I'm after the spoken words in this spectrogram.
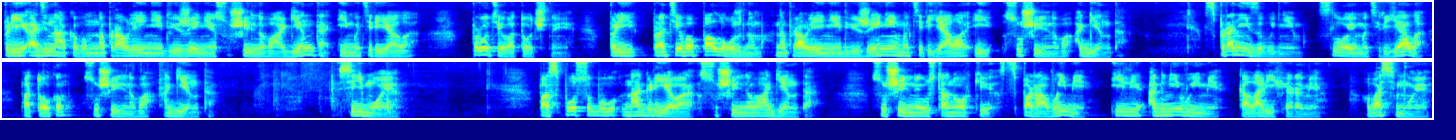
При одинаковом направлении движения сушильного агента и материала. Противоточные. При противоположном направлении движения материала и сушильного агента. С пронизыванием слоя материала потоком сушильного агента. Седьмое. По способу нагрева сушильного агента. Сушильные установки с паровыми или огневыми калориферами. Восьмое.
